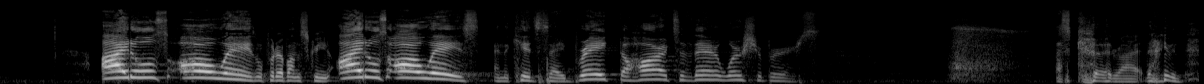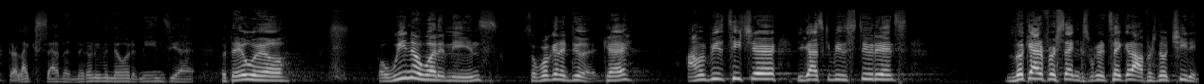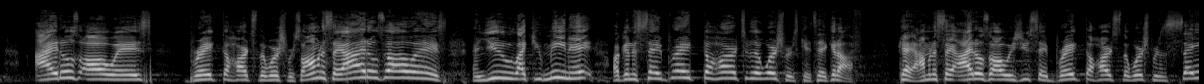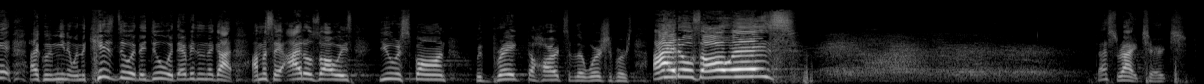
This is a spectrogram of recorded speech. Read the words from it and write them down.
Idols always, we'll put it up on the screen, idols always. And the kids say, break the hearts of their worshipers. That's good, right? They're, even, they're like seven. They don't even know what it means yet, but they will. But we know what it means, so we're going to do it, okay? I'm going to be the teacher. You guys can be the students. Look at it for a second because we're going to take it off. There's no cheating. Idols always break the hearts of the worshipers. So I'm going to say idols always. And you, like you mean it, are going to say break the hearts of the worshipers. Okay, take it off. Okay, I'm going to say idols always. You say break the hearts of the worshipers. Say it like we mean it. When the kids do it, they do it with everything they got. I'm going to say idols always. You respond with break the hearts of the worshipers. Idols always. That's right, church.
